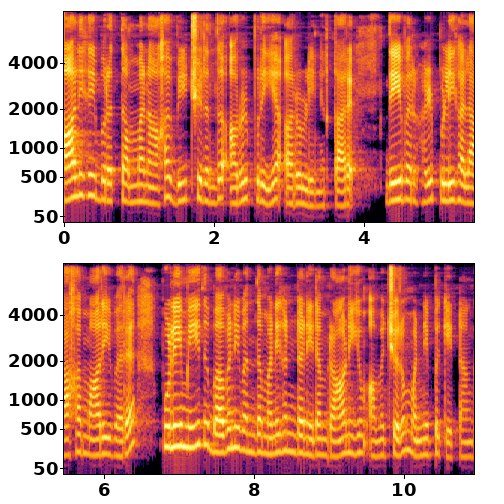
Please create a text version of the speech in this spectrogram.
மாளிகைபுரத்து அம்மனாக வீற்றிருந்து அருள் புரிய நிற்காரு. தேவர்கள் புலிகளாக மாறி வர புலி மீது பவனி வந்த மணிகண்டனிடம் ராணியும் அமைச்சரும் மன்னிப்பு கேட்டாங்க.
